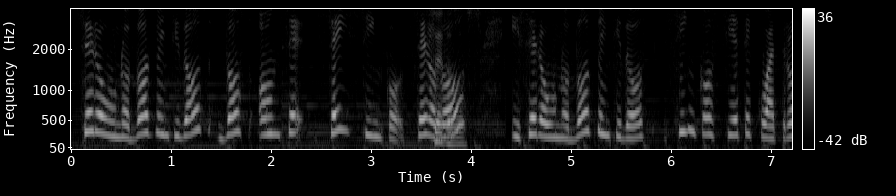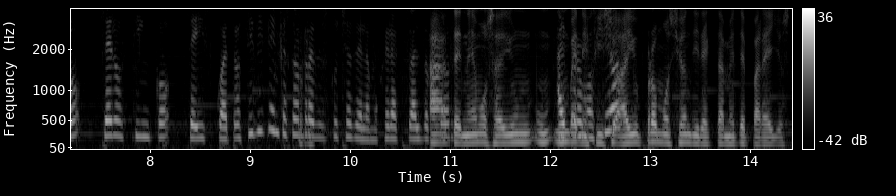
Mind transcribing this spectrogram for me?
01222 211 6502 y 01222 574-0564. Si dicen que son radioescuchas de la mujer actual, ah, doctor. Ah, tenemos ahí un, beneficio, hay una promoción directamente para ellos.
